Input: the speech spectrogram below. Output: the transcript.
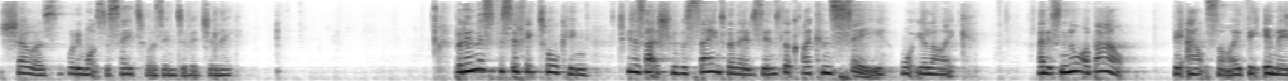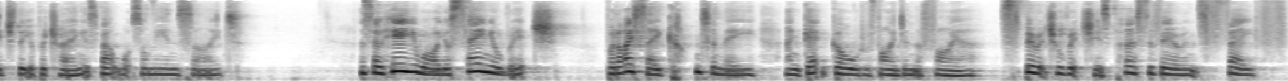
show us what He wants to say to us individually. But in this specific talking, Jesus actually was saying to the Laodiceans, Look, I can see what you're like. And it's not about the outside, the image that you're portraying, it's about what's on the inside. And so here you are, you're saying you're rich, but I say, Come to me and get gold refined in the fire, spiritual riches, perseverance, faith,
